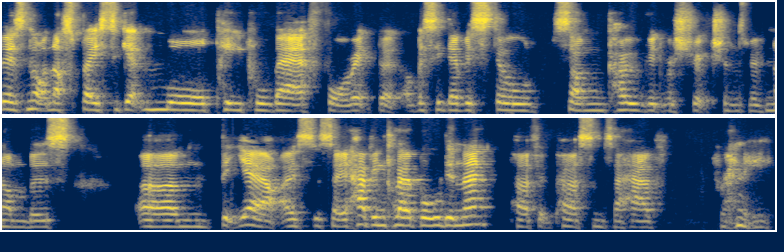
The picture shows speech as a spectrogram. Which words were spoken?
there's not enough space to get more people there for it, but obviously there is still some COVID restrictions with numbers. Um, but yeah, I used to say having Clare Balding there, perfect person to have for any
